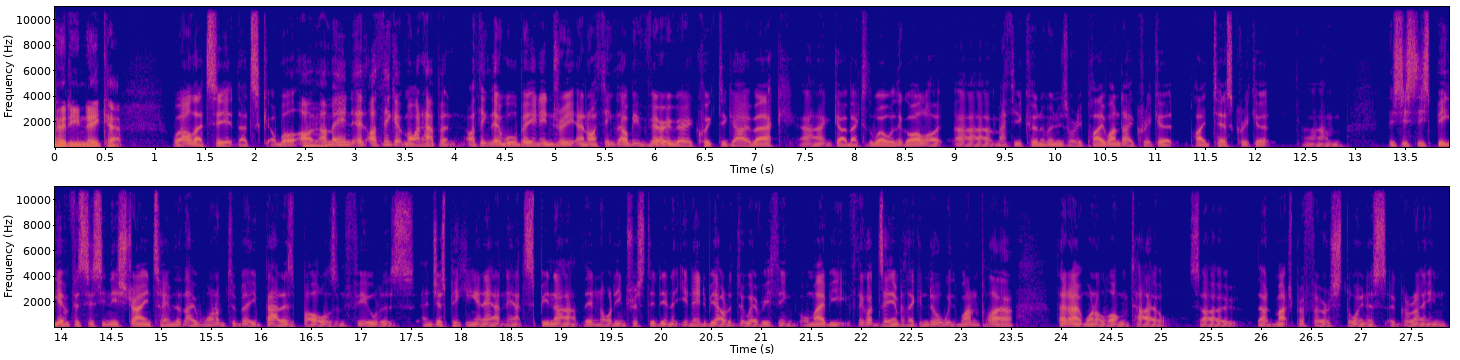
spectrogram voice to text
who do you kneecap? Well, that's it. That's well. I, I mean, it, I think it might happen. I think there will be an injury, and I think they'll be very, very quick to go back, uh, go back to the well with a guy like uh, Matthew Kuhnemann, who's already played one day cricket, played Test cricket. Um, there's just this big emphasis in the Australian team that they want them to be batters, bowlers, and fielders, and just picking an out and out spinner, they're not interested in it. You need to be able to do everything, or maybe if they've got Zampa, they can do it with one player. They don't want a long tail, so they'd much prefer a Stoinis, a Green.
